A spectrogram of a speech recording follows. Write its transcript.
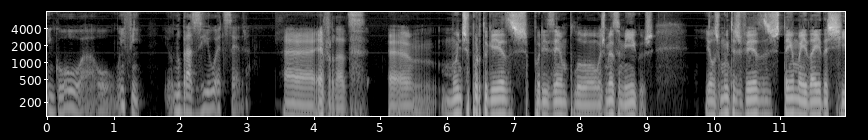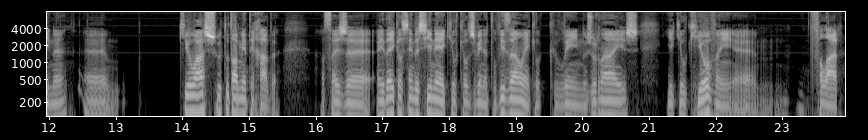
em Goa, ou enfim, no Brasil, etc. Uh, é verdade. Uh, muitos portugueses, por exemplo, os meus amigos, eles muitas vezes têm uma ideia da China uh, que eu acho totalmente errada. Ou seja, a ideia que eles têm da China é aquilo que eles veem na televisão, é aquilo que leem nos jornais e aquilo que ouvem é, falar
